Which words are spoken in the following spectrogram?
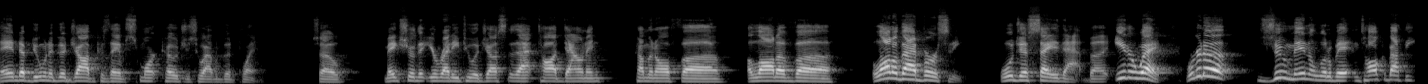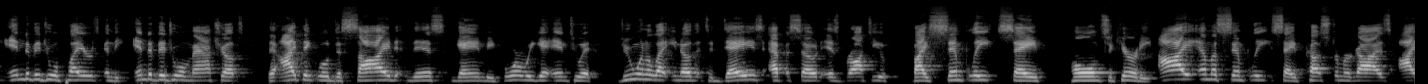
they end up doing a good job because they have smart coaches who have a good plan. So make sure that you're ready to adjust to that. Todd Downing coming off uh, a lot of uh, a lot of adversity. We'll just say that. But either way, we're gonna zoom in a little bit and talk about the individual players and the individual matchups that I think will decide this game. Before we get into it, do want to let you know that today's episode is brought to you by SimpliSafe Home Security. I am a SimpliSafe customer, guys. I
